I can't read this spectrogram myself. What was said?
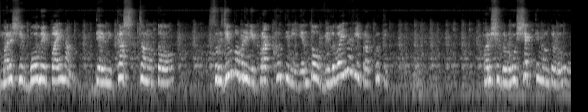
మనిషి భూమి పైన దేవుని కష్టముతో సృజింపబడిన ప్రకృతిని ఎంతో విలువైనది ప్రకృతి. పరిశుద్ధుడు శక్తిమంతుడు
